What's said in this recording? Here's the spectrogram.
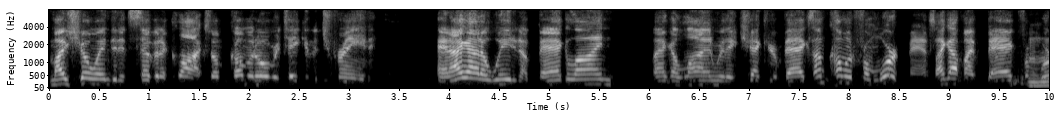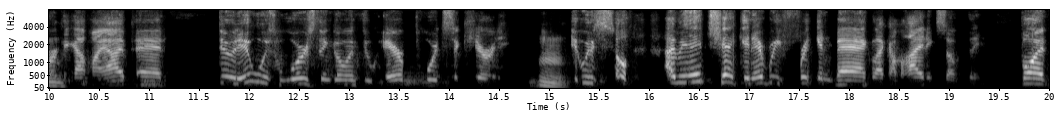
my show ended at seven o'clock, so I'm coming over taking the train, and I gotta wait in a bag line, like a line where they check your bags. I'm coming from work, man. So I got my bag from mm-hmm. work. I got my iPad. Dude, it was worse than going through airport security. Mm. It was so I mean, they're checking every freaking bag like I'm hiding something. But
